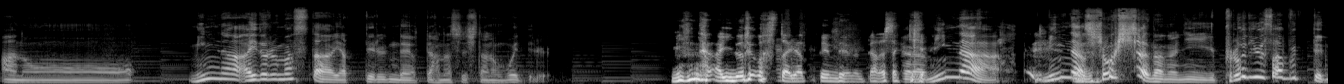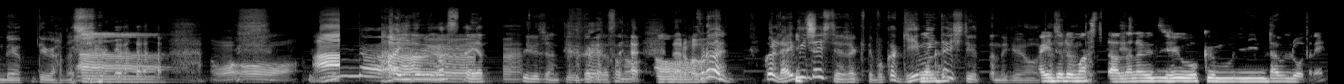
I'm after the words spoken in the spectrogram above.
あのーみんなアイドルマスターやってるんだよって話したの覚えてる？みんなアイドルマスターやってんだよなんて話したっけ？みんなみんな消費者なのにプロデューサーぶってんだよっていう話。あ おお。みあんなアイドルマスターやってるじゃんっていう。だからそのーあー。なるほどこれはこれライブに対してじゃなくて僕はゲームに対して言ったんだけどアイドルマスター確か70億人ダウンロードね。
